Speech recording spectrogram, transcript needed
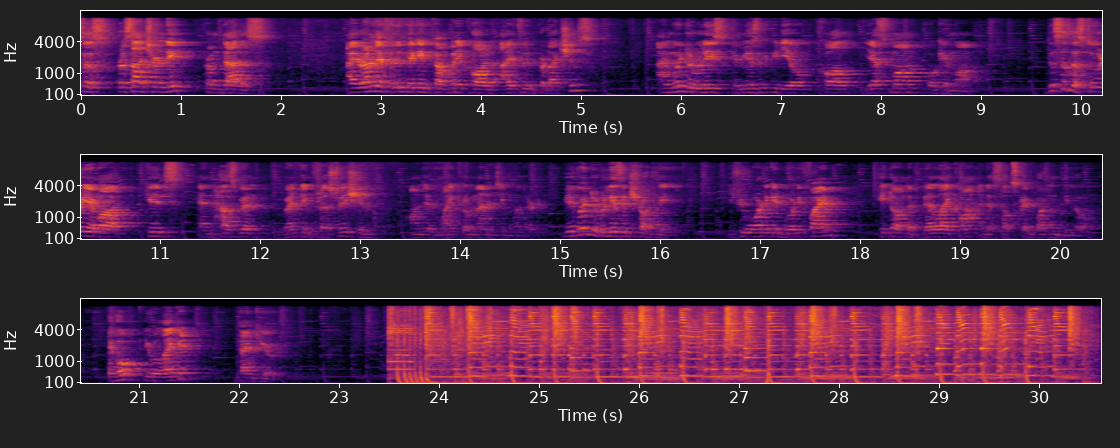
This is Prasad Chandy from Dallas. I run a filmmaking company called iFilm Productions. I'm going to release a music video called Yes Mom, Okay Mom. This is a story about kids and husband venting frustration on their micromanaging mother. We are going to release it shortly. If you want to get notified, hit on the bell icon and the subscribe button below. I hope you will like it. Thank you.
